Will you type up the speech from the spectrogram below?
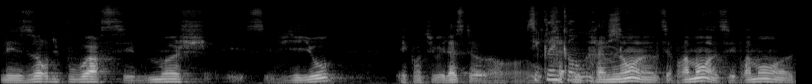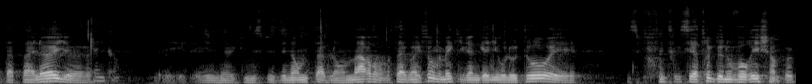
les ors du pouvoir, c'est moche et c'est vieillot. Et quand tu es là, c'est au, au. Kremlin, euh, c'est vraiment, c'est vraiment, euh, tape à l'œil. euh, t'as avec une espèce d'énorme table en marbre. T'as l'impression que le mec il vient de gagner au loto et, c'est un truc de nouveau riche un peu.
